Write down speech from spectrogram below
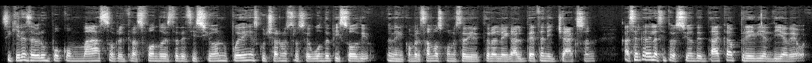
Si quieren saber un poco más sobre el trasfondo de esta decisión, pueden escuchar nuestro segundo episodio, en el que conversamos con nuestra directora legal Bethany Jackson acerca de la situación de DACA previa al día de hoy.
